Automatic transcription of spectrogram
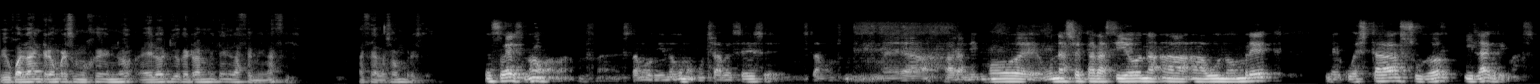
igualdad entre hombres y mujeres, ¿no? El odio que transmiten las feminazis hacia los hombres. Eso es, ¿no? Estamos viendo como muchas veces eh, estamos eh, ahora mismo eh, una separación a, a un hombre le cuesta sudor y lágrimas.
